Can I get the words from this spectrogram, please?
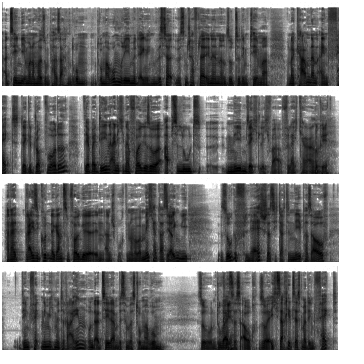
erzählen die immer noch mal so ein paar Sachen drum, drumherum, reden mit irgendwelchen WissenschaftlerInnen und so zu dem Thema. Und da kam dann ein Fact, der gedroppt wurde, der bei denen eigentlich in der Folge so absolut äh, nebensächlich war. Vielleicht, keine Ahnung. Okay. Hat halt drei Sekunden der ganzen Folge in Anspruch genommen. Aber mich hat das ja. irgendwie so geflasht, dass ich dachte, nee, pass auf, den Fact nehme ich mit rein und erzähle da ein bisschen was drumherum. So, und du okay. weißt das auch. So, ich sag jetzt erstmal den Fact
